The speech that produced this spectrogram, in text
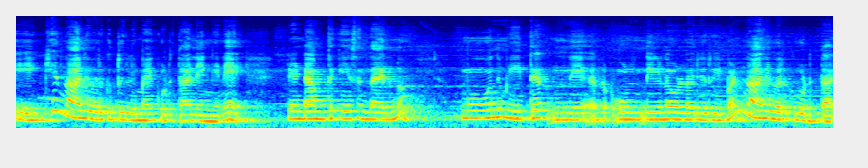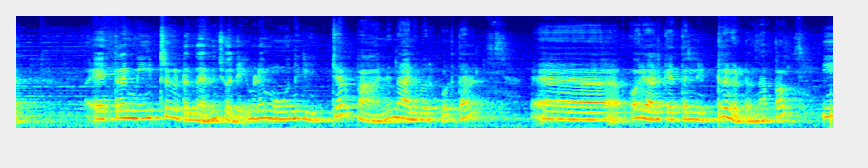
കേക്ക് നാല് പേർക്ക് തുല്യമായി കൊടുത്താൽ എങ്ങനെ? രണ്ടാമത്തെ കേസ് എന്തായിരുന്നു? മൂന്ന് മീറ്റർ നീളമുള്ള ഒരു റിബൺ നാല് പേർക്ക് കൊടുത്താൽ. എത്ര മീറ്റർ കിട്ടുന്നതായിരുന്നു ചോദ്യം. ഇവിടെ മൂന്ന് ലിറ്റർ പാൽ നാല് പേർക്ക് കൊടുത്താൽ ഒരാൾക്ക് എത്ര ലിറ്റർ കിട്ടുന്നു. അപ്പം ഈ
